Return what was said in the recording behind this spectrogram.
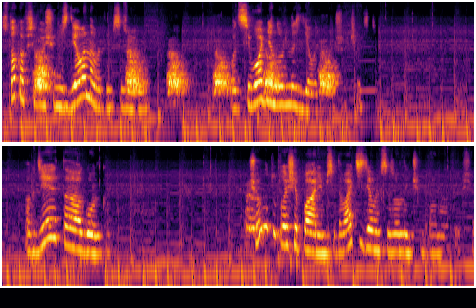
Столько всего еще не сделано в этом сезоне. Вот сегодня нужно сделать большую часть. А где эта гонка? Чем мы тут вообще паримся? Давайте сделаем сезонный чемпионат и все.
